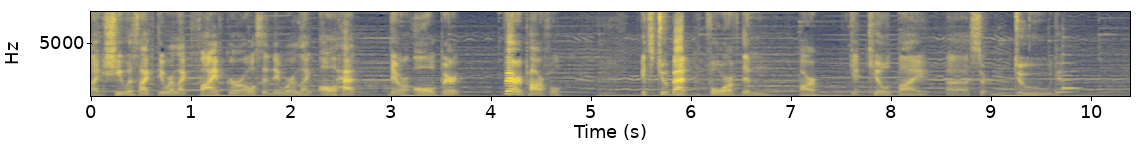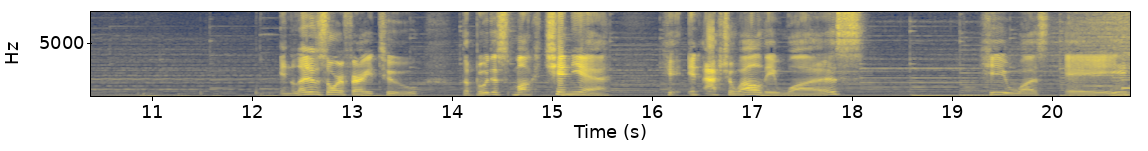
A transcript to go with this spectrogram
Like she was like they were like five girls and they were like all had they were all very very powerful. It's too bad four of them are get killed by a certain dude. In the Legend of Sword Fairy 2, the Buddhist monk Chen Ye in actuality was he was a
